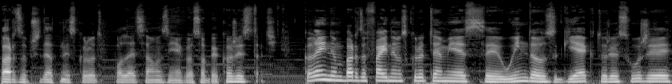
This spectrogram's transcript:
Bardzo przydatny skrót, polecam z niego sobie korzystać. Kolejnym bardzo fajnym skrótem jest Windows G, który służy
